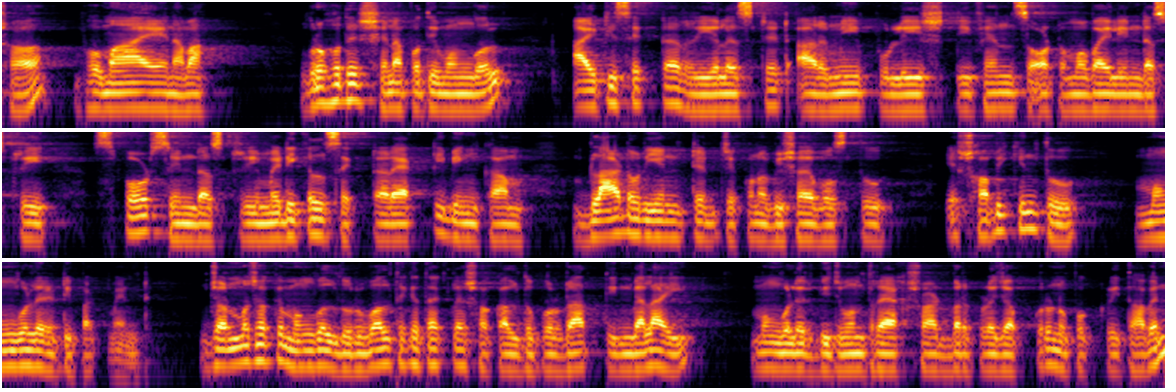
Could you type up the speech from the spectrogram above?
স ভোমায় নামা। গ্রহদের সেনাপতি মঙ্গল IT sector, real estate, army, police, defence, automobile industry, sports industry, medical sector, active income, blood oriented যে কোনো বিষয়বস্তু এ সবই কিন্তু মঙ্গলের ডিপার্টমেন্ট। জন্মছকে মঙ্গল দুর্বল থেকে থাকলে সকাল দুপুর রাত তিন বেলাই মঙ্গলের বীজমন্ত্র একশো আটবার করে জপ করুন, উপকৃত হবেন।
